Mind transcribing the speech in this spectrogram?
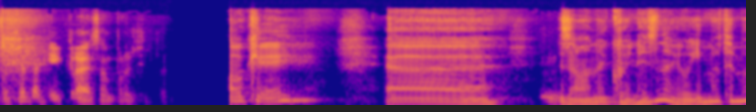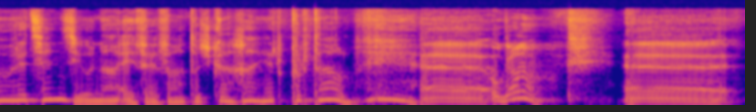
Početak i kraj sam pročitao. Ok. E, za one koji ne znaju, imate moju recenziju na ffa.hr portalu. E, uglavnom, e,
